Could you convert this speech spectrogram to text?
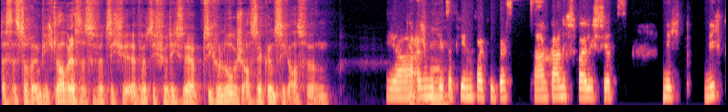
das ist doch irgendwie, ich glaube, das ist, wird, sich, wird sich für dich sehr psychologisch auch sehr günstig auswirken. Ja, also mir geht es auf jeden Fall viel besser. Gar nicht, weil ich jetzt nicht, nicht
